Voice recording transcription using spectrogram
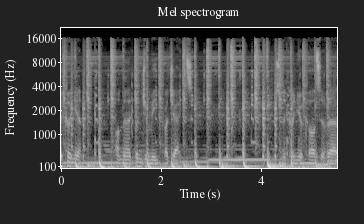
Nakunya on the Dungeon Meat project. So Nakunya, of course, of uh,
